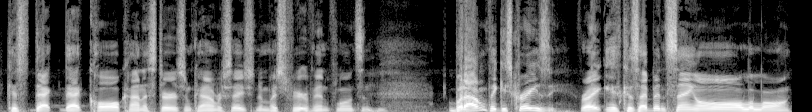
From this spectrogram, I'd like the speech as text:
because that that call kind of stirs some conversation in my sphere of influence, and Mm-hmm. but I don't think he's crazy, right? Because I've been saying all along,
